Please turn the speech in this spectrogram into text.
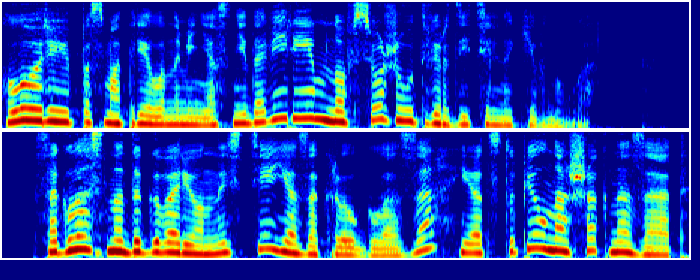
Лори посмотрела на меня с недоверием, но все же утвердительно кивнула. Согласно договоренности, я закрыл глаза и отступил на шаг назад,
